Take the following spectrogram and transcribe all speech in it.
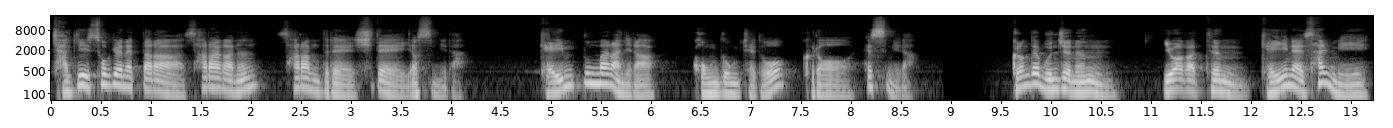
자기 소견에 따라 살아가는 사람들의 시대였습니다. 개인뿐만 아니라 공동체도 그러했습니다. 그런데 문제는 이와 같은 개인의 삶이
